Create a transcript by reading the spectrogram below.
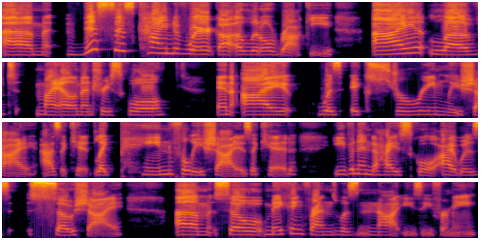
Um, this is kind of where it got a little rocky. I loved my elementary school and I was extremely shy as a kid, like painfully shy as a kid even into high school, I was so shy. Um, so making friends was not easy for me.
